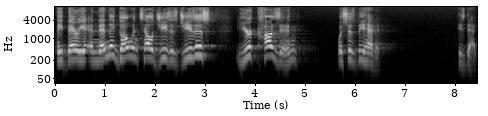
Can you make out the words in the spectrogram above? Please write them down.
they bury it, and then they go and tell Jesus, Jesus, your cousin was just beheaded. He's dead.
